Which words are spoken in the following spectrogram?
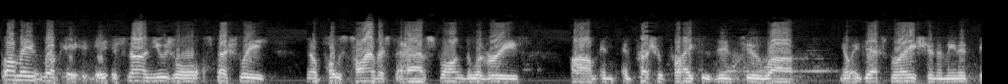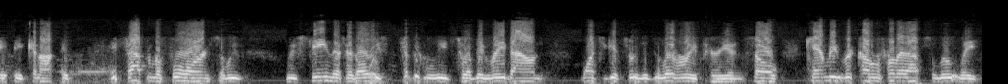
Well, I mean, look, it, it's not unusual, especially you know post harvest, to have strong deliveries um, and, and pressure prices into uh, you know into expiration. I mean, it, it, it cannot. It, it's happened before, and so we've we've seen this. It always typically leads to a big rebound once you get through the delivery period. And so, can we recover from it? Absolutely,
